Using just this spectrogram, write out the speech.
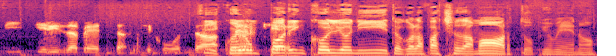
di Elisabetta II. Sì, quello un Perché- po' rincoglionito, con la faccia da morto più o meno.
